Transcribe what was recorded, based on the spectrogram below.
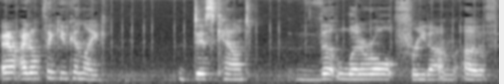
I don't I don't think you can like discount the literal freedom of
